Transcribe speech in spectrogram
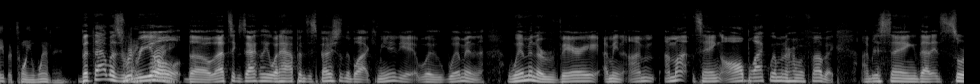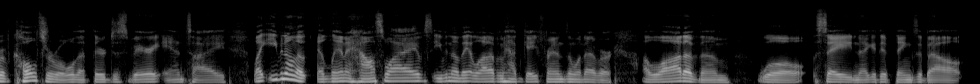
day between women. But that was Right, real, right. though. That's exactly what happens, especially in the black community with women. Women are very. I mean, I'm I'm not saying all black women are homophobic. I'm just saying that it's sort of cultural that they're just very anti. Like even on the Atlanta Housewives, even though they a lot of them have gay friends and whatever, a lot of them will say negative things about.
